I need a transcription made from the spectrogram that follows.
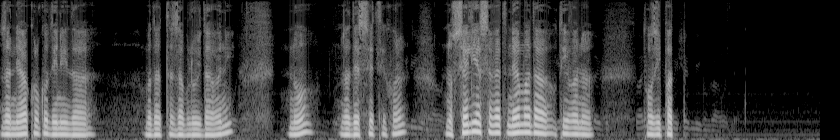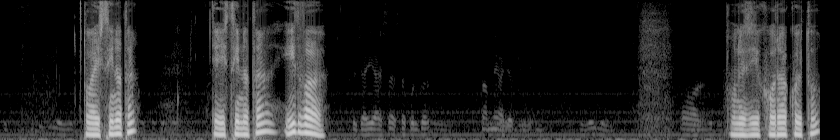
за няколко дни да бъдат заблуждавани, но за 10 хора но целият съвет няма да отива на този път. Това е истината. Те истината идва онези хора, които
